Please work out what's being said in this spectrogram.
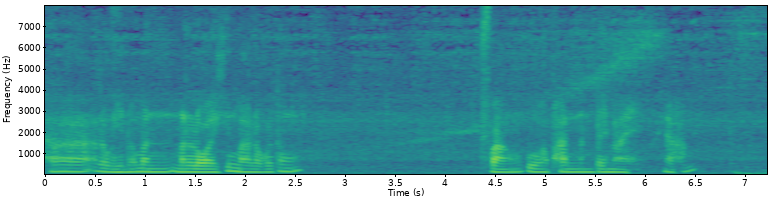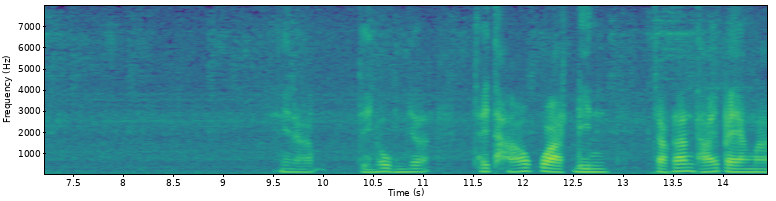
ถ้าเราเห็นว่ามันมันลอยขึ้นมาเราก็ต้องฝังตัวพันมันไปใหม่ นะครับ นี่นะครับเห็นว่าผมจะใช้เท้ากวาดดินจากด้านท้ายแปลงมา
